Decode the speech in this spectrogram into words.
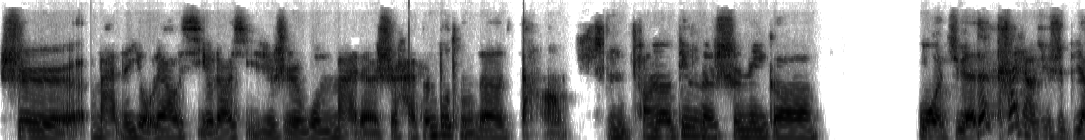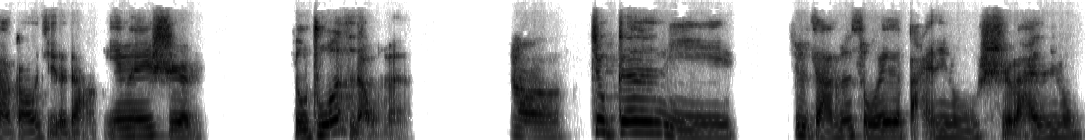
是买的有料席，有料席就是我们买的是还分不同的档，嗯，朋友订的是那个，我觉得看上去是比较高级的档，因为是有桌子的，我们，嗯，就跟你就咱们所谓的摆那种室外的那种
